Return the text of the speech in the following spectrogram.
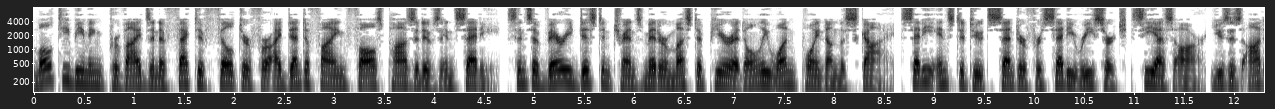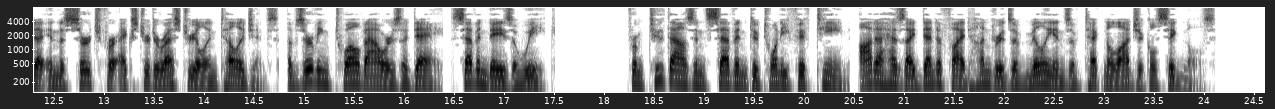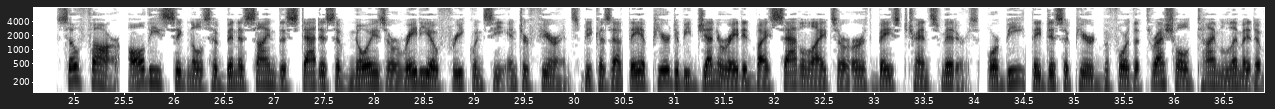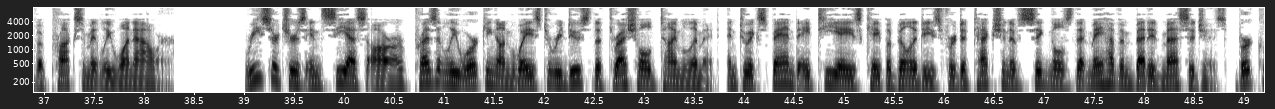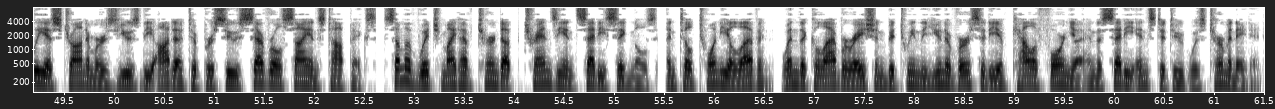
Multibeaming provides an effective filter for identifying false positives in SETI, since a very distant transmitter must appear at only one point on the sky. SETI Institute's Center for SETI Research (CSR) uses ATA in the search for extraterrestrial intelligence, observing 12 hours a day, 7 days a week. From 2007 to 2015, ATA has identified hundreds of millions of technological signals. So far, all these signals have been assigned the status of noise or radio frequency interference because a they appear to be generated by satellites or Earth-based transmitters, or b they disappeared before the threshold time limit of approximately one hour. Researchers in CSR are presently working on ways to reduce the threshold time limit, and to expand ATA's capabilities for detection of signals that may have embedded messages. Berkeley astronomers used the ATA to pursue several science topics, some of which might have turned up transient SETI signals, until 2011, when the collaboration between the University of California and the SETI Institute was terminated.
